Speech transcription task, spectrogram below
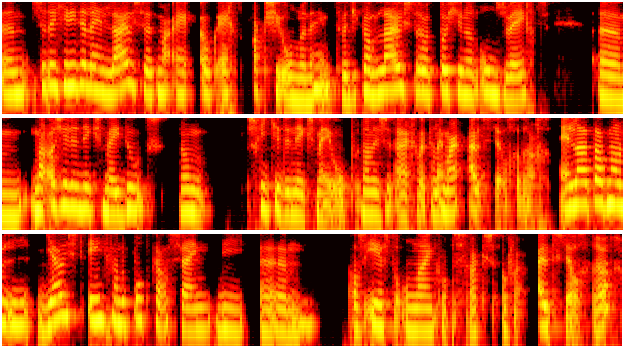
Um, zodat je niet alleen luistert, maar e-, ook echt actie onderneemt. Want je kan luisteren tot je een ons weegt. Um, maar als je er niks mee doet, dan schiet je er niks mee op. Dan is het eigenlijk alleen maar uitstelgedrag. En laat dat nou juist een van de podcasts zijn die um, als eerste online komt straks over uitstelgedrag.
